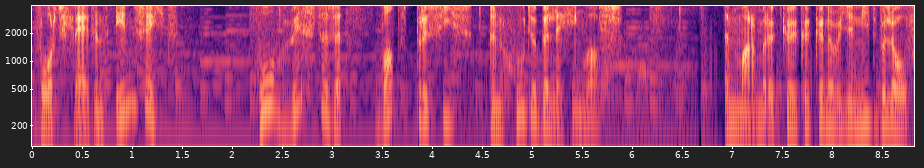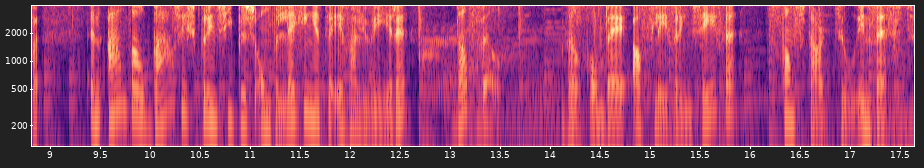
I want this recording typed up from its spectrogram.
Voortschrijdend inzicht? Hoe wisten ze wat precies een goede belegging was? Een marmeren keuken kunnen we je niet beloven. Een aantal basisprincipes om beleggingen te evalueren, dat wel. Welkom bij aflevering 7 van Start to Invest.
